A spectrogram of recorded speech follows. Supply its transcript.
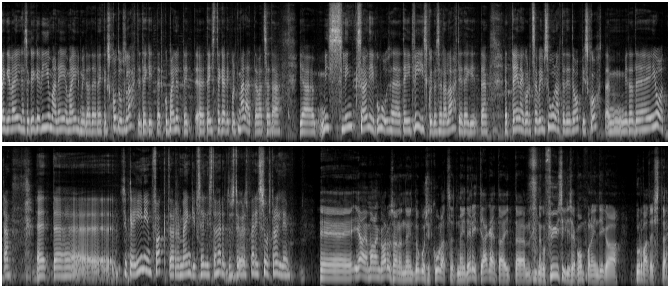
nägi välja see kõige viimane email, mida te näiteks kodus lahti tegite, et kui paljud teid, teist tegelikult mäletavad seda ja mis link see oli, kuhu see teid viis, kui te selle lahti tegite. et teinekord see võib suunata teid hoopis kohta, mida te ei oota. et äh, sihuke inimfaktor mängib selliste harjutuste juures päris suurt rolli ja, ja ma olen ka aru saanud neid lugusid kuulates, et neid eriti ägedaid äh, nagu füüsilise komponendiga turvateste,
